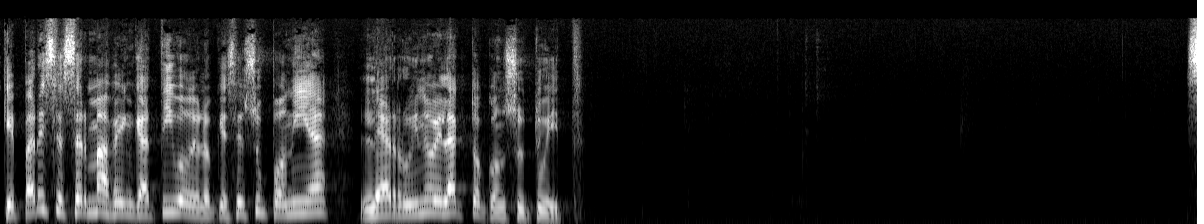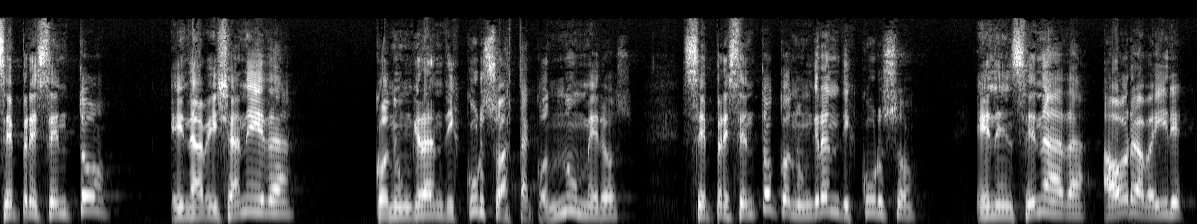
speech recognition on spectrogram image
que parece ser más vengativo de lo que se suponía, le arruinó el acto con su tuit. Se presentó en Avellaneda con un gran discurso, hasta con números, se presentó con un gran discurso en Ensenada, ahora va a ir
